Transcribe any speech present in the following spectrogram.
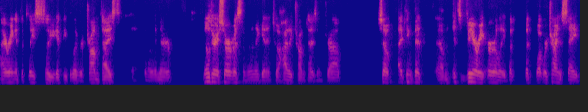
hiring at the police, so you get people that were traumatized, you know, in their military service, and then they get into a highly traumatizing job. So I think that um, it's very early, but but what we're trying to say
